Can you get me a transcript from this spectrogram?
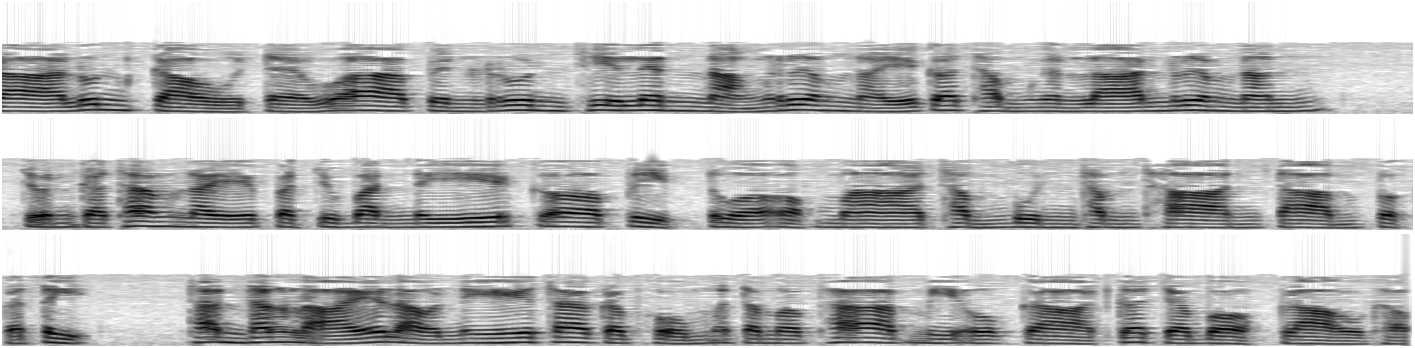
รารุ่นเก่า แต่ว่าเป็นรุ่นที่เล่นหนังเรื่องไหนก็ทำเงินล้านเรื่องนั้น จนกระทั่งในปัจจุบันนี้ก็ปลีกตัวออกมาทำบุญทำทานตามปกติ ท่านทั้งหลายเหล่านี้ถ้ากระผมอัตมภาพมีโอกาสก็จะบอกกล่าวเขา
